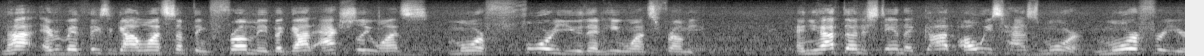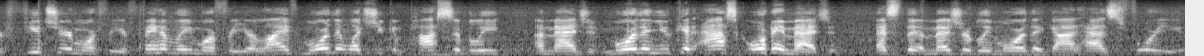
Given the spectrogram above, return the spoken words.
not everybody thinks that God wants something from me, but God actually wants more for you than He wants from you. And you have to understand that God always has more. More for your future, more for your family, more for your life, more than what you can possibly imagine, more than you could ask or imagine. That's the immeasurably more that God has for you.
